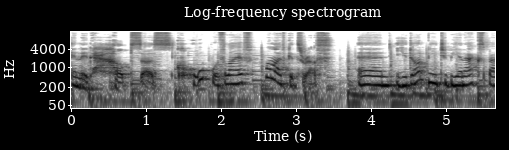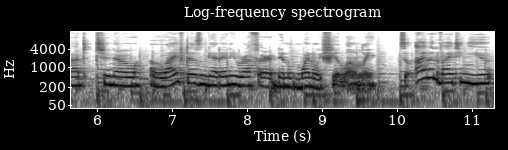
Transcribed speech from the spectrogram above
and it helps us cope with life when life gets rough. And you don't need to be an expat to know life doesn't get any rougher than when we feel lonely. So I'm inviting you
